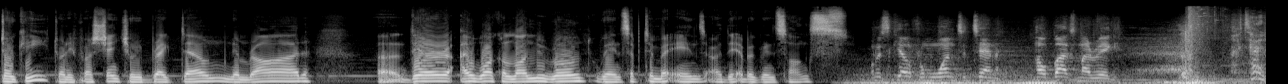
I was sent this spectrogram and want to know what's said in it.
Dookie, 21st Century Breakdown, Nimrod. Uh, there, I Walk a Lonely Road, When September Ends are the evergreen songs. On a scale from 1 to 10, how bad's my rig? Ten.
